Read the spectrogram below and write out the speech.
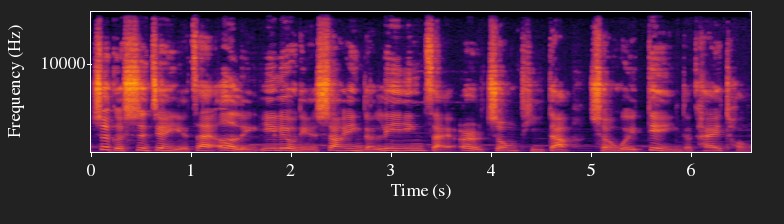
这个事件也在二零一六年上映的《丽英仔二》中提到，成为电影的开头。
